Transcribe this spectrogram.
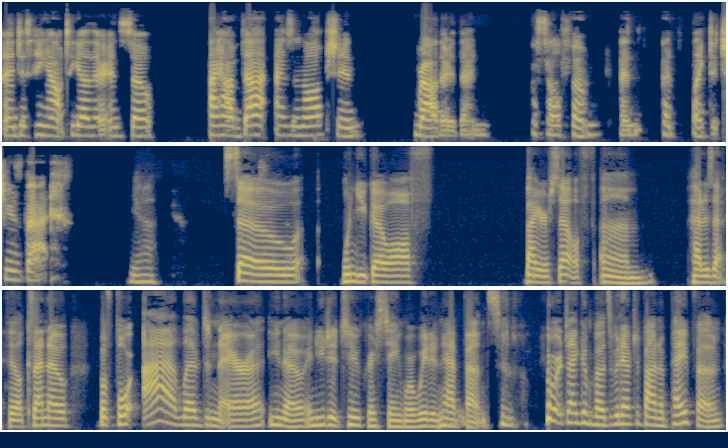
and just hang out together, and so I have that as an option rather than a cell phone, and I'd like to choose that. Yeah. So when you go off by yourself, um, how does that feel? Because I know before I lived in the era, you know, and you did too, Christine, where we didn't have phones. we weren't taking phones. We'd have to find a payphone.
